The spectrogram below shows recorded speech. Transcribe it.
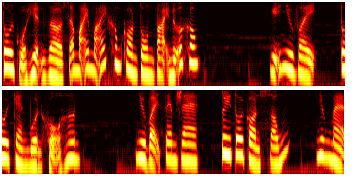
tôi của hiện giờ sẽ mãi mãi không còn tồn tại nữa không? Nghĩ như vậy, tôi càng buồn khổ hơn. Như vậy xem ra, tuy tôi còn sống, nhưng mà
